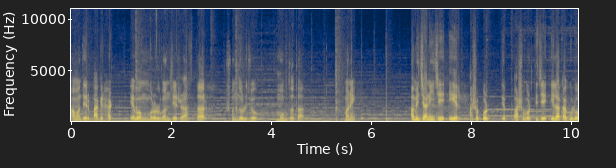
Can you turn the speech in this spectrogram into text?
আমাদের বাগেরহাট এবং মোড়লগঞ্জের রাস্তার সৌন্দর্য, মুগ্ধতা মানে আমি জানি যে এর আশপর- পার্শ্ববর্তী যে এলাকাগুলো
